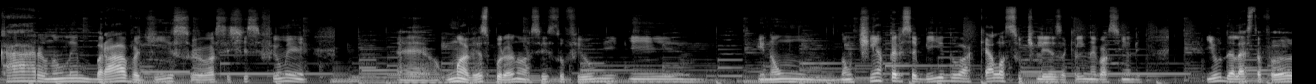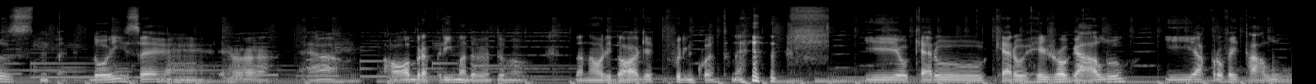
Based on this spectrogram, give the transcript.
cara, eu não lembrava disso. Eu assisti esse filme é, uma vez por ano, eu assisto o filme e, e não, não tinha percebido aquela sutileza, aquele negocinho ali. E o The Last of Us 2 é, é, a, é a a obra-prima do, do, da Naughty Dog, por enquanto, né? e eu quero, quero rejogá-lo e aproveitá-lo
